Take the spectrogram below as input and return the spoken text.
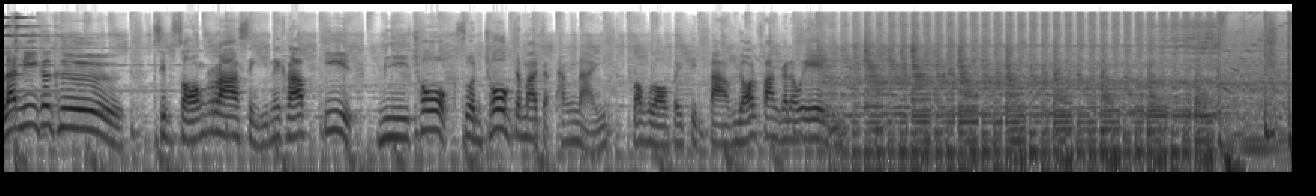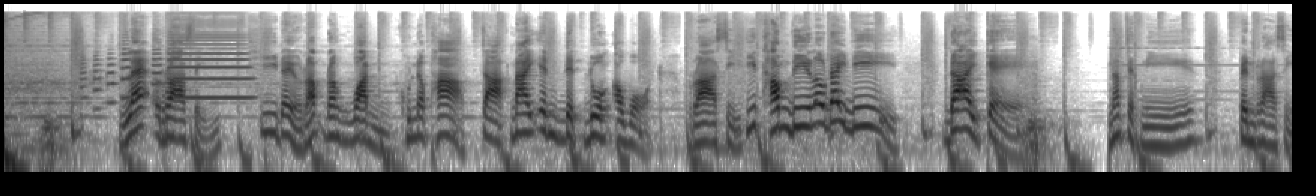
และนี่ก็คือ 12 ราศีนะครับที่มีโชคส่วนโชคจะมาจากทางไหน ต้องลองไปติดตามย้อนฟังกันเอาเองและราศี ที่ได้รับรางวัลคุณภาพจากนายเอ็นเด็ดดวงอวอร์ด ราศีที่ทำดีแล้วได้ดี ได้แก่ นับจากนี้เป็นราศี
